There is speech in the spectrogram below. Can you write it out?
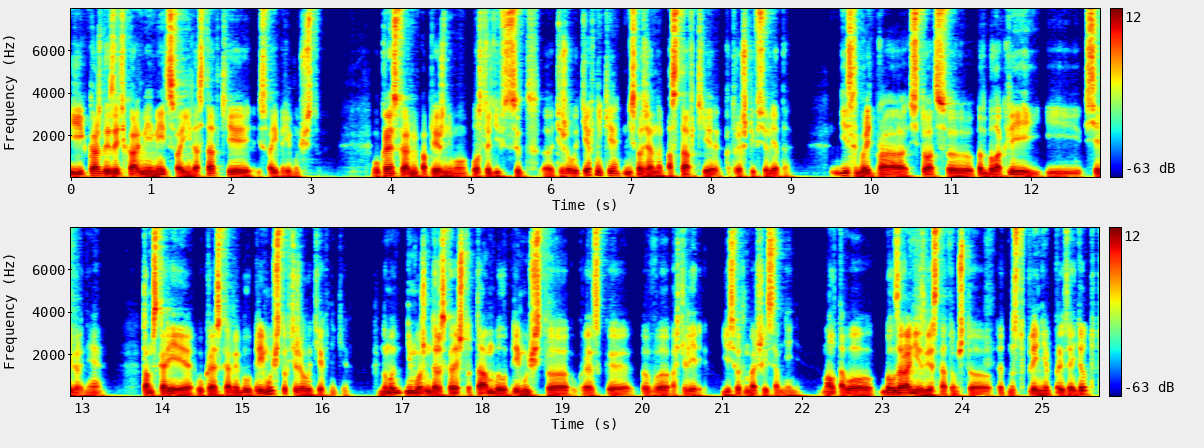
И каждая из этих армий имеет свои недостатки и свои преимущества. Украинской армии по-прежнему острый дефицит э, тяжелой техники, несмотря на поставки, которые шли все лето. Если говорить про ситуацию под Балаклеей и севернее, там скорее украинской армии было преимущество в тяжелой технике. Но мы не можем даже сказать, что там было преимущество украинское в артиллерии. Есть в этом большие сомнения. Мало того, было заранее известно о том, что это наступление произойдет,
